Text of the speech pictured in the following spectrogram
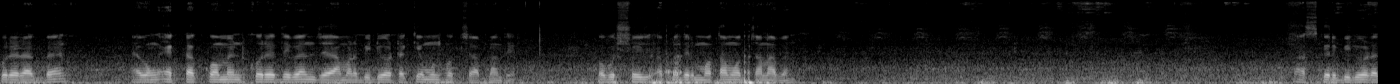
করে রাখবেন এবং একটা কমেন্ট করে দেবেন যে আমার ভিডিওটা কেমন হচ্ছে আপনাদের। অবশ্যই আপনাদের মতামত জানাবেন। আজকের ভিডিওটা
